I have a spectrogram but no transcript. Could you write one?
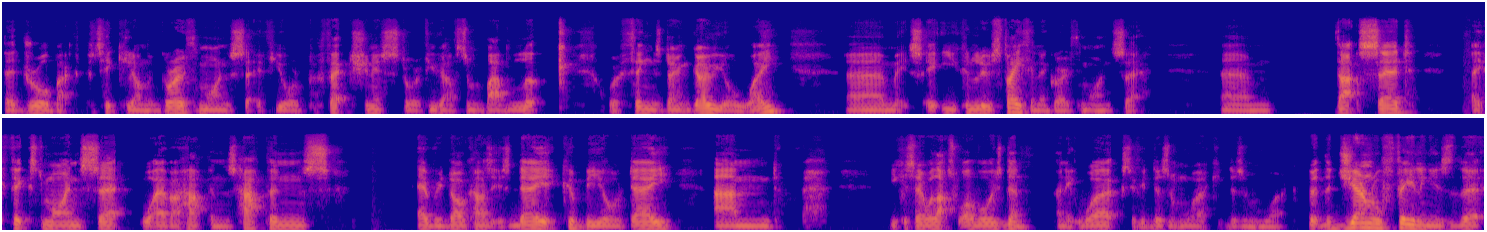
their drawbacks, particularly on the growth mindset. If you're a perfectionist or if you have some bad luck or if things don't go your way, um, it's, it, you can lose faith in a growth mindset. Um, that said, a fixed mindset, whatever happens, happens. Every dog has its day. It could be your day. And you can say, well, that's what I've always done. And it works. If it doesn't work, it doesn't work. But the general feeling is that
